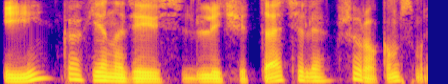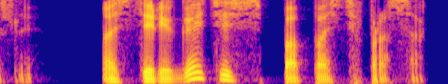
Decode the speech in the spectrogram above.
и, как я надеюсь, для читателя в широком смысле. Остерегайтесь попасть в просак.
